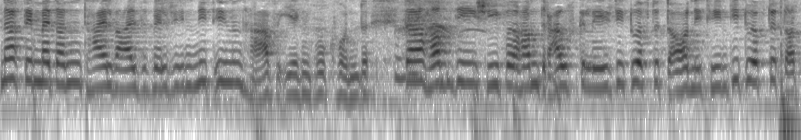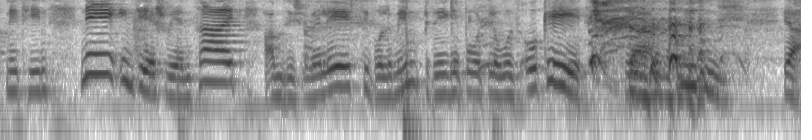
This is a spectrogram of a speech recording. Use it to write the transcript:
nachdem man dann teilweise welche nicht in den Hafen irgendwo konnte. Da haben die Schiffe haben drausgelegt, die durfte da nicht hin, die durfte dort nicht hin. Nee, in der schweren Zeit haben sie sich überlegt, sie wollen mit dem Segelboot los. Okay. Ja. Ja.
